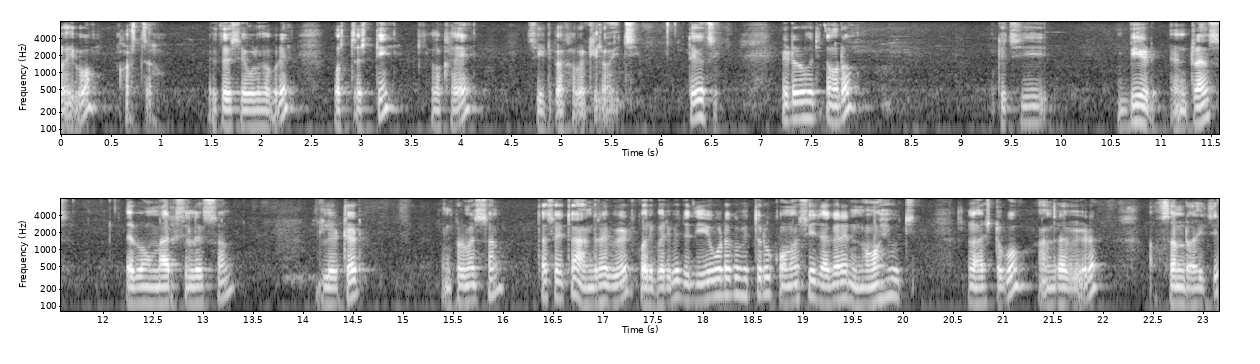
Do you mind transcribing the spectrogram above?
রহব খরচ এতে সেভাবে ভাবে পচাশটি লেখায় সিট পাখাপাখি রয়েছে ঠিক আছে এটা রয়েছে তোমার কিছু বিএড এন্ট্রান্স এবং মার্ক সিলেকশন রিলেটেড ইনফরমেশন ତା ସହିତ ଆନ୍ଧ୍ରା ବି ଏଡ଼୍ କରିପାରିବେ ଯଦି ଏଗୁଡ଼ାକ ଭିତରୁ କୌଣସି ଜାଗାରେ ନ ହେଉଛି ଲାଷ୍ଟକୁ ଆନ୍ଧ୍ରା ବି ଏଡ଼୍ ଅପସନ୍ ରହିଛି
